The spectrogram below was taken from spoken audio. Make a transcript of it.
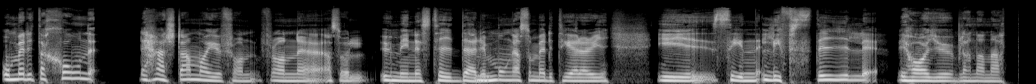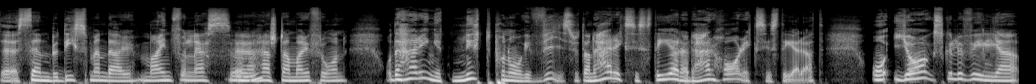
Och meditation, det härstammar ju från, från eh, alltså, urminnes tider. Det är många som mediterar i, i sin livsstil. Vi har ju bland annat eh, zen-buddhismen där mindfulness eh, Mm. härstammar ifrån. Och det här är inget nytt på något vis, utan det här existerar, det här har existerat. Och jag skulle vilja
